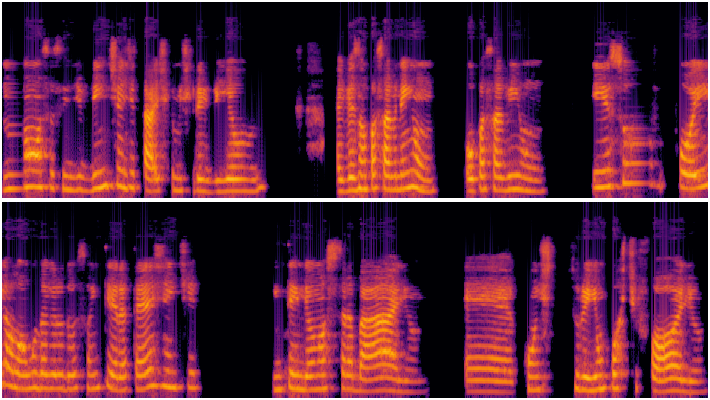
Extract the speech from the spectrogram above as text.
Nossa, assim, de 20 editais que eu me inscrevia, eu às vezes não passava nenhum, ou passava em um. E isso foi ao longo da graduação inteira, até a gente entender o nosso trabalho, é, construir um portfólio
